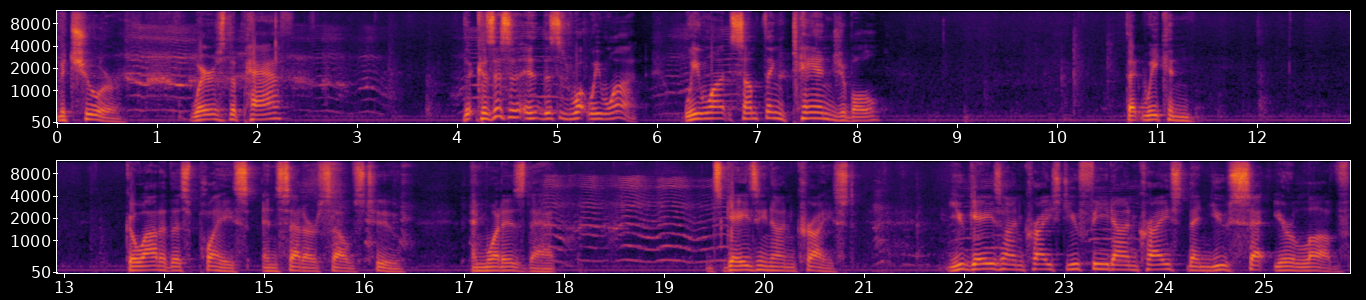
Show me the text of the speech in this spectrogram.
Mature. Where's the path? Because this is, this is what we want. We want something tangible that we can go out of this place and set ourselves to. And what is that? It's gazing on Christ. You gaze on Christ, you feed on Christ, then you set your love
